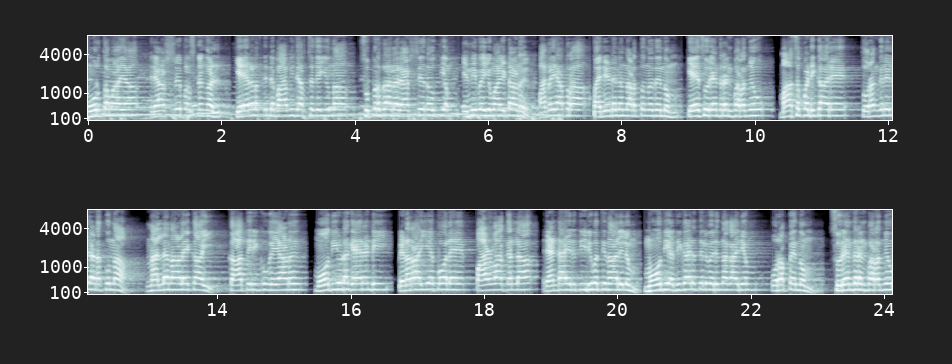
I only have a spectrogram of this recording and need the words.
മൂർത്തമായ രാഷ്ട്രീയ പ്രശ്നങ്ങൾ കേരളത്തിന്റെ ഭാവി ചർച്ച ചെയ്യുന്ന സുപ്രധാന രാഷ്ട്രീയ ദൗത്യം എന്നിവയുമായിട്ടാണ് പദയാത്ര പര്യടനം നടത്തുന്നതെന്നും കെ സുരേന്ദ്രൻ പറഞ്ഞു. മാസപ്പടിക്കാരെ തുറങ്കലിൽ അടക്കുന്ന നല്ല നാളേക്കായി കാത്തിരിക്കുകയാണ്. മോദിയുടെ ഗ്യാരണ്ടി പിണറായിയെ പോലെ പാഴ്വാക്കല്ല. രണ്ടായിരത്തി ഇരുപത്തിനാലിലും മോദി അധികാരത്തിൽ വരുന്ന കാര്യം ഉറപ്പെന്നും സുരേന്ദ്രൻ പറഞ്ഞു.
